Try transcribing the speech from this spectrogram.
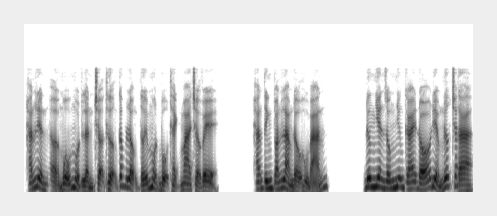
hắn liền ở mỗ một lần trợ thượng cấp lộng tới một bộ thạch ma trở về. Hắn tính toán làm đậu hủ bán. Đương nhiên giống những cái đó điểm nước chất ta,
